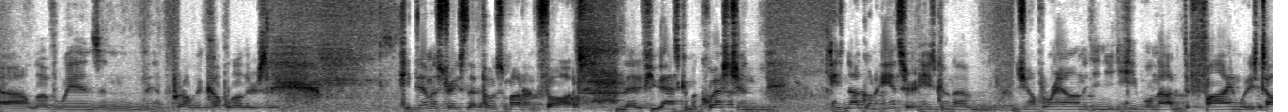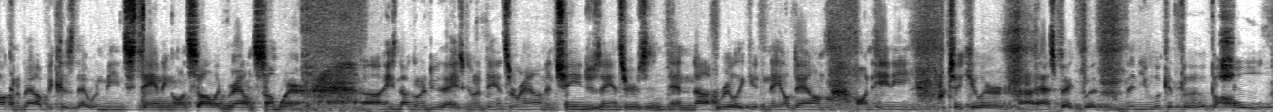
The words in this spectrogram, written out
uh, Love Wins, and, and probably a couple others. He demonstrates that postmodern thought that if you ask him a question, he's not going to answer it. He's going to jump around and he will not define what he's talking about because that would mean standing on solid ground somewhere. Uh, he's not going to do that. He's going to dance around and change his answers and, and not really get nailed down on any particular uh, aspect. But then you look at the, the whole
